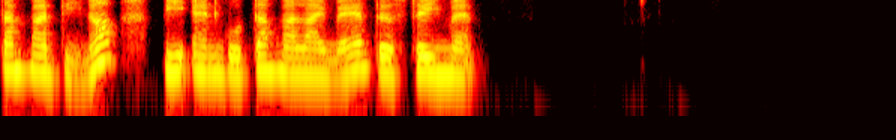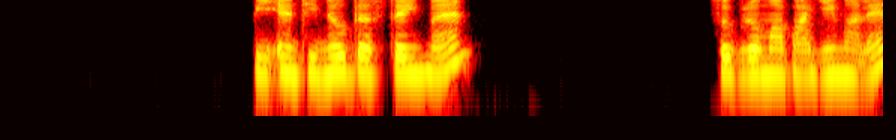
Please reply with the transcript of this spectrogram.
သတ်မှတ်သည်နော် pn ကိုသတ်မှတ်လိုက်မယ် the statement pn denote the statement ဆိုပြီးတော့မှဗာရေးမှာလဲ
